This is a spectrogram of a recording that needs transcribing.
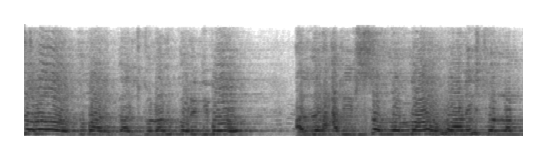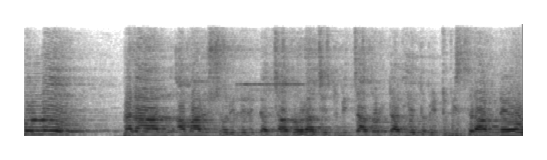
চলো, তোমার কাজগুলো আমি করে দিব। আল্লাহর আবির সাল্লাল্লাহু আলাইহি সাল্লাম বলল বেলাল, আমার শরীরের একটা চাদর আছে, তুমি চাদরটা নিয়ে তুমি একটু বিশ্রাম নেও।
